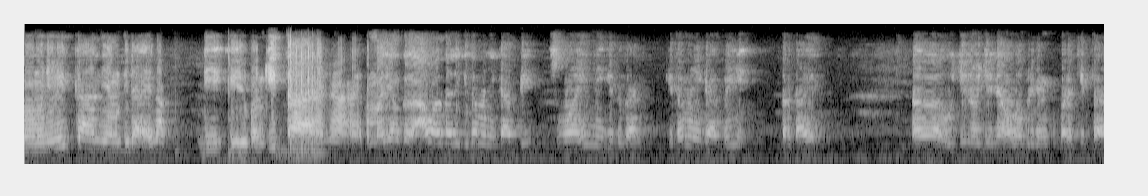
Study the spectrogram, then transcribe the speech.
eh, menyulitkan yang tidak enak di kehidupan kita. Nah kembali yang ke awal tadi kita menyikapi semua ini gitu kan. Kita menyikapi terkait eh, ujian-ujian yang Allah berikan kepada kita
